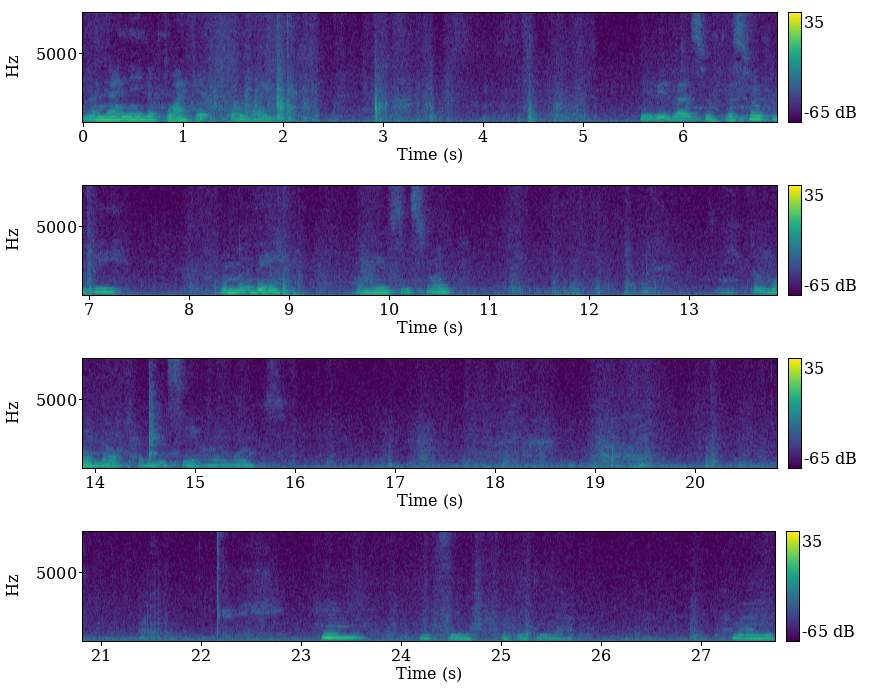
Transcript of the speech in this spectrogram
Then I need a blanket for like maybe that's what this one could be. Or maybe I'll use this one. Wind off her and see how it works. Hmm. Let's see if we can do that. And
